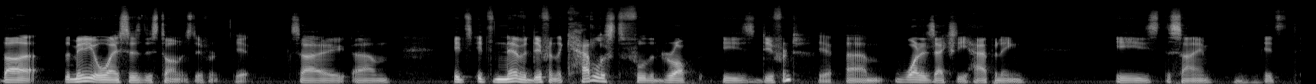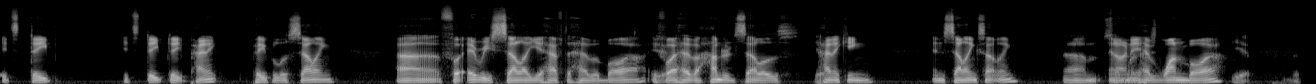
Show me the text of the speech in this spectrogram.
the the media always says this time it's different. yeah, So um, it's it's never different. The catalyst for the drop is different. yeah, Um, what is actually happening is the same. It's it's deep, it's deep deep panic. People are selling. Uh, for every seller, you have to have a buyer. If Yeah. I have a hundred sellers Yeah. panicking and selling something, um, and I only have one buyer, yeah. The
